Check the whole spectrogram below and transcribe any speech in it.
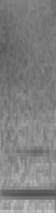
So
